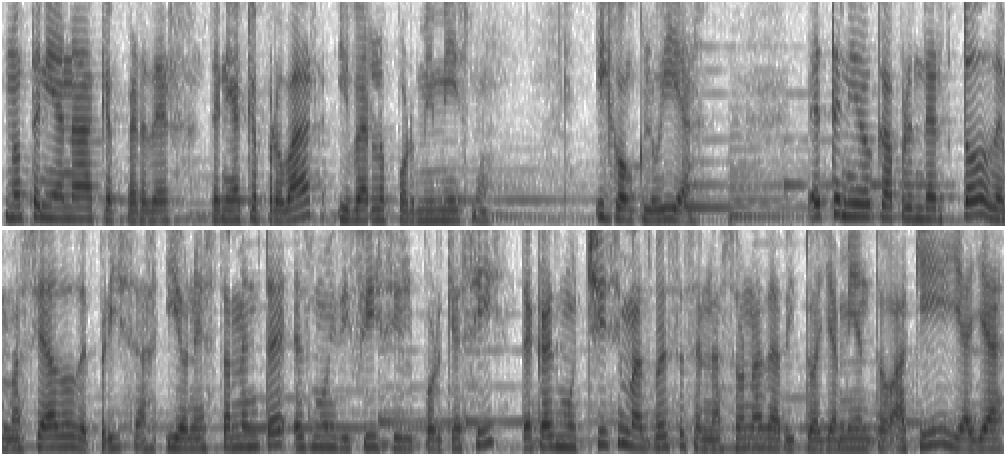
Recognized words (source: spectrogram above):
no tenía nada que perder, tenía que probar y verlo por mí mismo. Y concluía, he tenido que aprender todo demasiado deprisa y honestamente es muy difícil porque sí, te caes muchísimas veces en la zona de habituallamiento, aquí y allá,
